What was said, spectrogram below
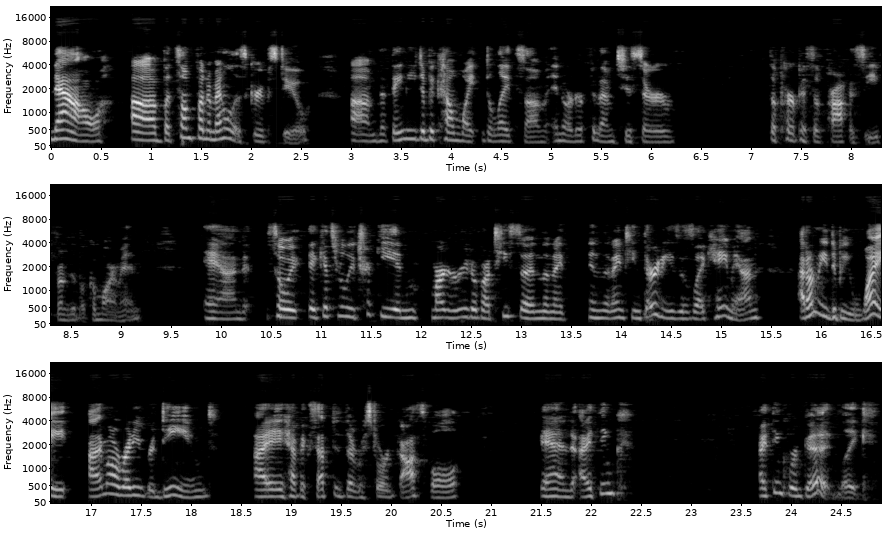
now. Uh, but some fundamentalist groups do um, that they need to become white and delightsome in order for them to serve the purpose of prophecy from the Book of Mormon. And so it, it gets really tricky. And Margarito Bautista in the in the 1930s is like, hey man, I don't need to be white. I'm already redeemed. I have accepted the restored gospel, and I think I think we're good. Like,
